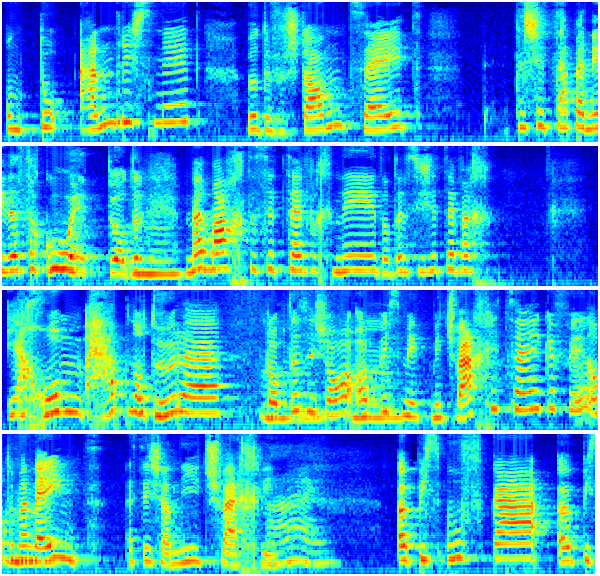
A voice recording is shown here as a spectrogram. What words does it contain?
Und du änderst es nicht, weil der Verstand sagt, das ist jetzt eben nicht so gut. Oder man macht das jetzt einfach nicht. Oder es ist jetzt einfach, ja komm, hab noch durch. Ich glaube, das ist auch etwas mit, mit Schwäche zeigen viel. Oder man meint, es ist ja nie die Schwäche. Nein. Etwas aufgeben, etwas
